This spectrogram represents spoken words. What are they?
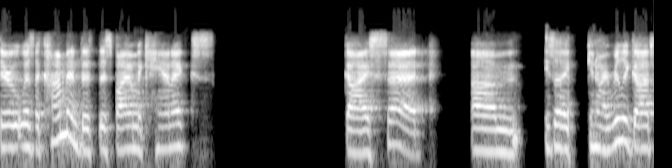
there was a comment that this biomechanics guy said, um, he's like, you know, I really got,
